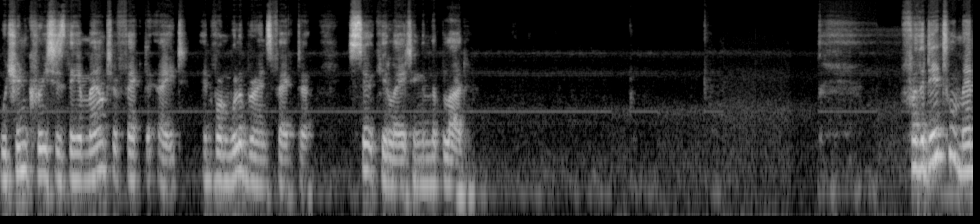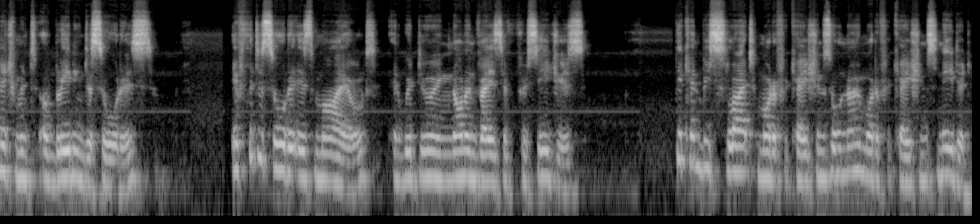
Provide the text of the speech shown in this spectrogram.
which increases the amount of factor VIII and von Willebrand's factor circulating in the blood. For the dental management of bleeding disorders, if the disorder is mild and we're doing non invasive procedures, there can be slight modifications or no modifications needed.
